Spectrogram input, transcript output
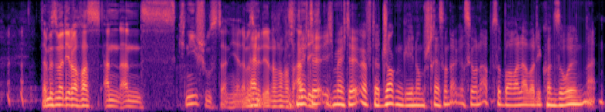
da müssen wir dir doch was an, ans Knie schustern hier. Da müssen Nein, wir dir doch noch was Ich möchte, andichten. ich möchte öfter joggen gehen, um Stress und Aggression abzubauen, aber die Konsolen, nein,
